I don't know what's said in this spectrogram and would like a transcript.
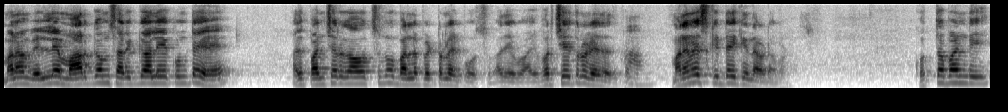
మనం వెళ్ళే మార్గం సరిగ్గా లేకుంటే అది పంచర్ కావచ్చును బండ్ల పెట్రోల్ అయిపోవచ్చు అది ఎవ- ఎవరి చేతిలో లేదు అది. మనమే స్కిడ్ అయి కింద ఆవిడ కొత్త బండి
